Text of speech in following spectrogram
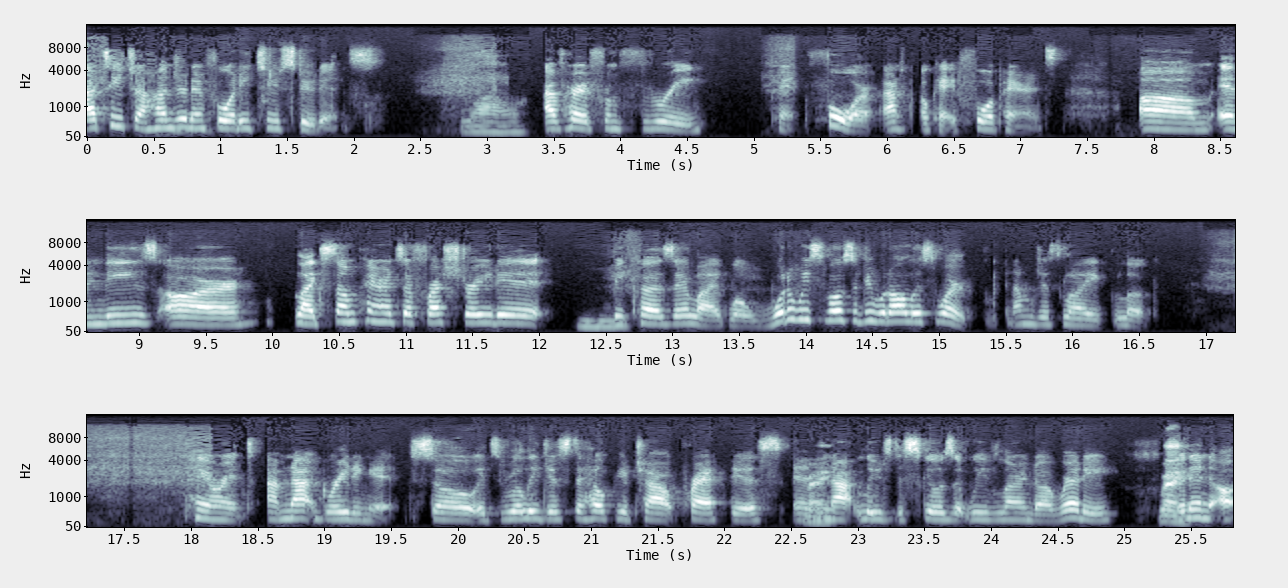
i teach 142 students wow i've heard from three four okay four parents um, and these are like some parents are frustrated mm-hmm. because they're like, well, what are we supposed to do with all this work? And I'm just like, look, parent, I'm not grading it. So it's really just to help your child practice and right. not lose the skills that we've learned already. Right. But in, uh,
